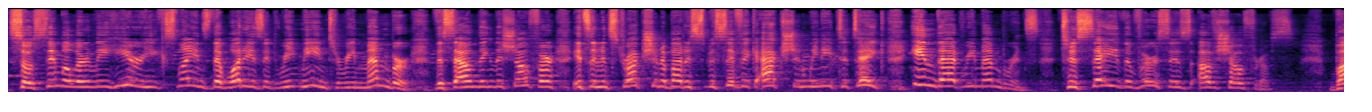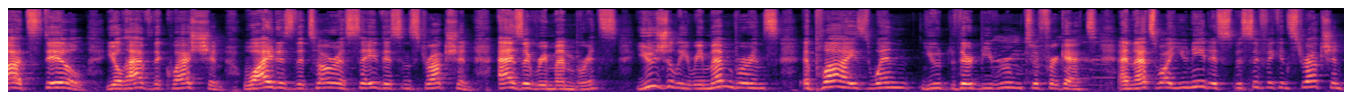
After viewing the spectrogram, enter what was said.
So similarly here, he explains that what does it re- mean to remember the sounding the shofar? It's an instruction about a specific action we need to take in that remembrance, to say the verses of shofros. But still, you'll have the question why does the Torah say this instruction as a remembrance? Usually, remembrance applies when you, there'd be room to forget. And that's why you need a specific instruction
